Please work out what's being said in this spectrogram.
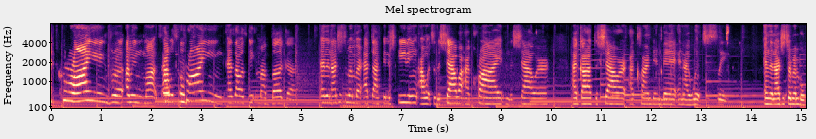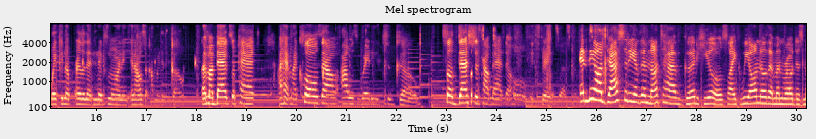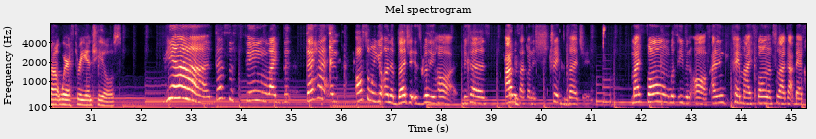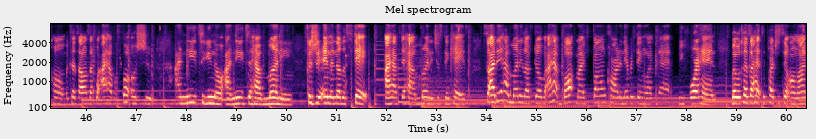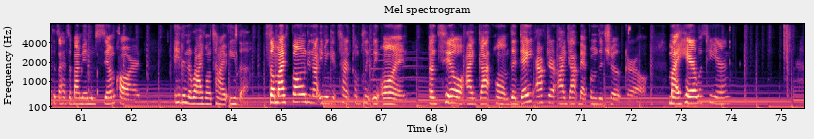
crying, bro. I mean, Max, I was oh. crying as I was eating my burger. And then I just remember after I finished eating, I went to the shower. I cried in the shower. I got out the shower. I climbed in bed and I went to sleep. And then I just remember waking up early that next morning and I was like, I'm ready to go. Like my bags were packed. I had my clothes out. I was ready to go. So that's just how bad that whole experience was. And the audacity of them not to have good heels. Like we all know that Monroe does not wear three inch heels. Yeah, that's the thing. Like the they had and also when you're on a budget it's really hard because I was like on a strict budget. My phone was even off. I didn't pay my phone until I got back home because I was like, well, I have a photo shoot. I need to, you know, I need to have money because you're in another state. I have to have money just in case. So I did have money left over. I had bought my phone card and everything like that beforehand, but because I had to purchase it online because I had to buy me a new SIM card, it didn't arrive on time either. So my phone did not even get turned completely on until I got home. The day after I got back from the trip, girl, my hair was here.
